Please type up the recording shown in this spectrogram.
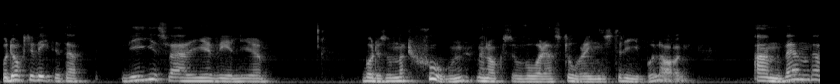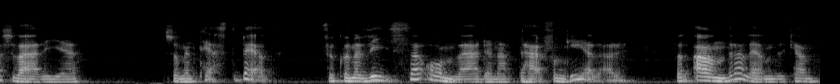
Och det är också viktigt att vi i Sverige vill ju både som nation men också våra stora industribolag använda Sverige som en testbädd för att kunna visa omvärlden att det här fungerar. Så att andra länder kan,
